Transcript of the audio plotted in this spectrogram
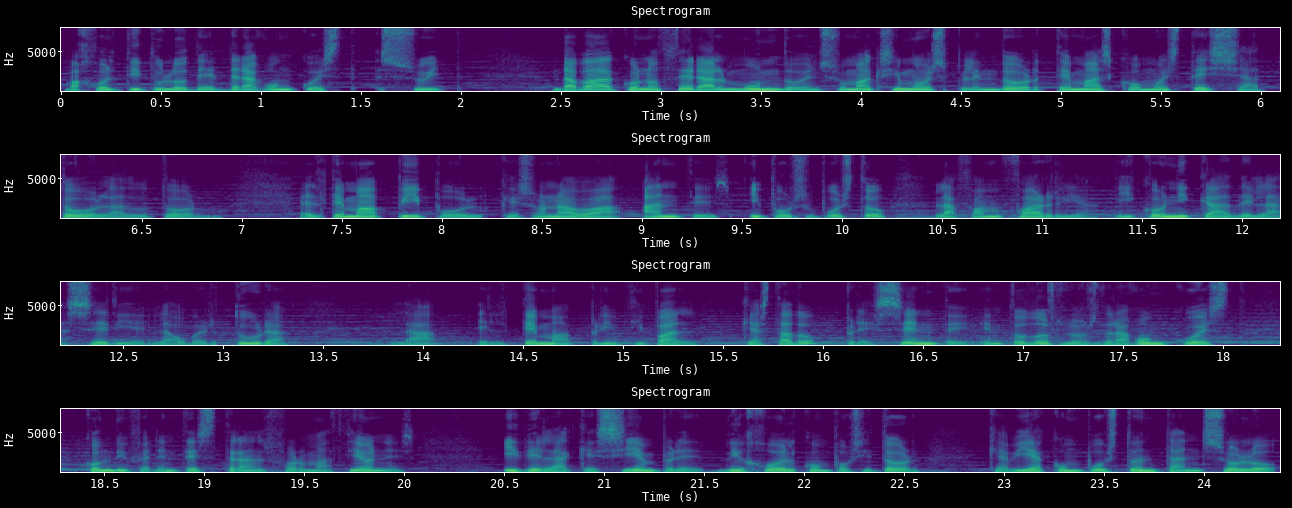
bajo el título de Dragon Quest Suite, daba a conocer al mundo en su máximo esplendor temas como este Chateau La Dutorne, el tema People que sonaba antes y por supuesto la fanfarria icónica de la serie, la obertura, la, el tema principal que ha estado presente en todos los Dragon Quest con diferentes transformaciones y de la que siempre dijo el compositor que había compuesto en tan solo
